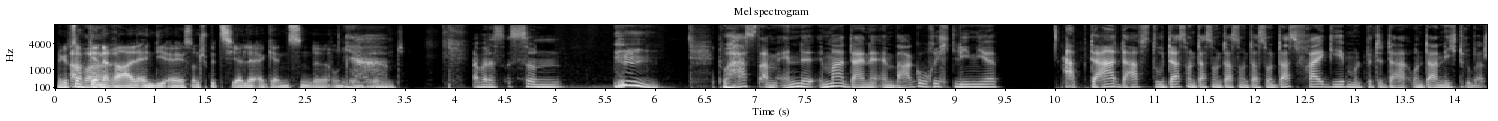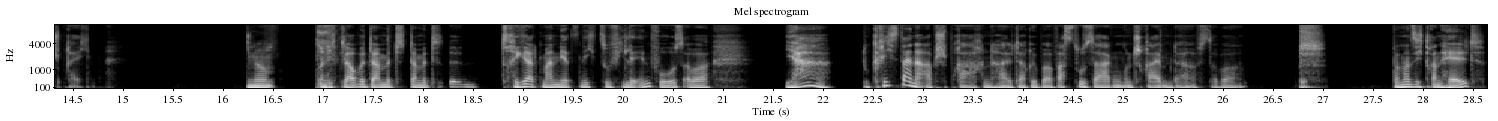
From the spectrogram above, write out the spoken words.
Da gibt es noch Aber- General-NDAs und spezielle ergänzende und Ja. und und. Aber das ist so ein. Du hast am Ende immer deine Embargo-Richtlinie. Ab da darfst du das und das und das und das und das freigeben und bitte da und da nicht drüber sprechen. Ja. Und ich glaube, damit, damit äh, triggert man jetzt nicht zu viele Infos, aber ja, du kriegst deine Absprachen halt darüber, was du sagen und schreiben darfst. Aber pff, wenn man sich dran hält,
